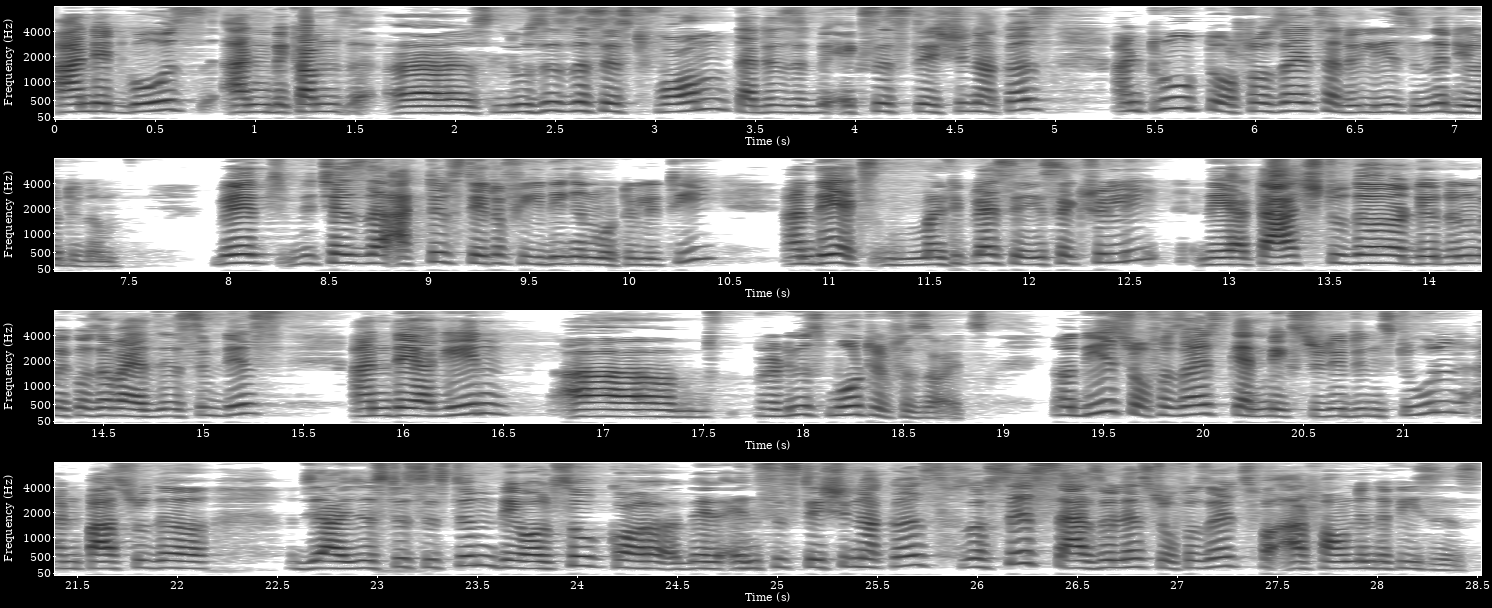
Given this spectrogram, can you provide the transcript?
and it goes and becomes uh, loses the cyst form that is excistation occurs and true trophozoites are released in the duodenum which, which has the active state of feeding and motility and they multiply asexually, they attach to the duodenal mucosa by adhesive disc and they again uh, produce more trophozoites. Now, these trophozoites can be extruded in stool and pass through the digestive system. They also the encystation occurs. So, cysts as well as trophozoites are found in the feces.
